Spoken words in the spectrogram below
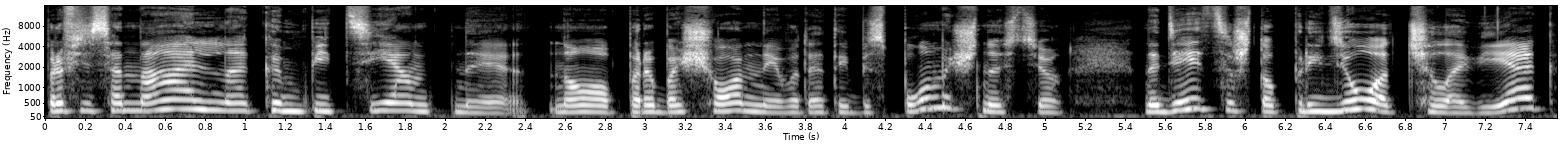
профессионально компетентные, но порабощенные вот этой беспомощностью, надеются, что придет человек,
